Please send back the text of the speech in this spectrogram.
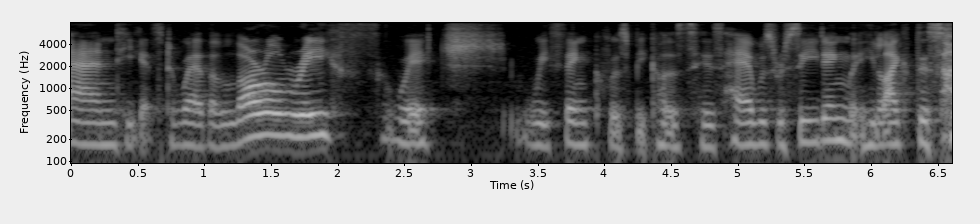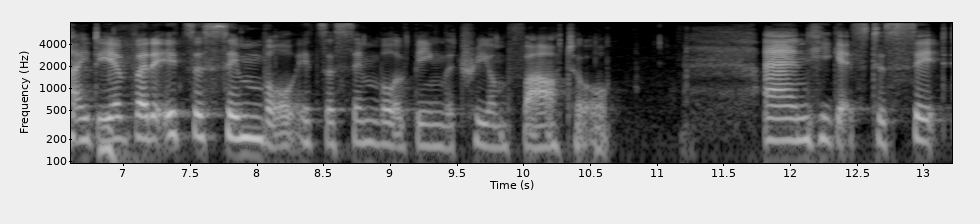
and he gets to wear the laurel wreath, which we think was because his hair was receding, that he liked this idea, but it's a symbol. It's a symbol of being the triumphator. And he gets to sit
